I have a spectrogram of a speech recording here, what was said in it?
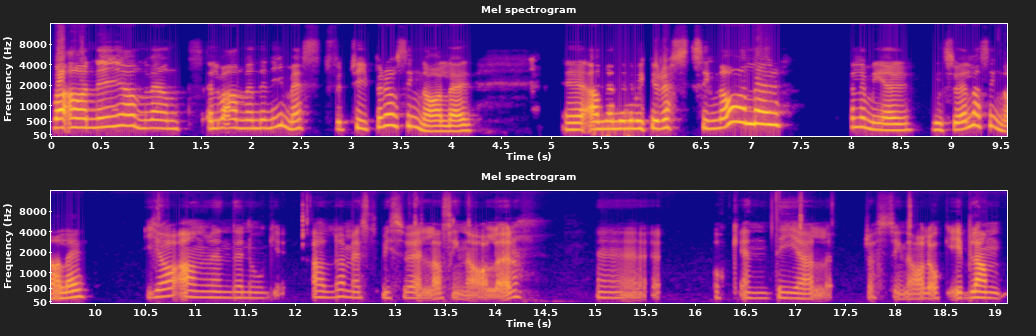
Vad har ni använt, eller vad använder ni mest för typer av signaler? Eh, använder ni mycket röstsignaler eller mer visuella signaler? Jag använder nog allra mest visuella signaler eh, och en del röstsignaler och ibland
